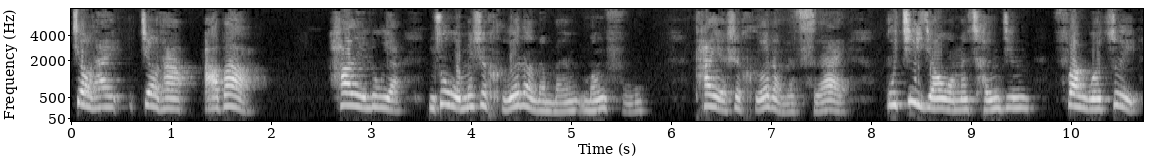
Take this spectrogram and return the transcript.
叫他叫他阿爸，哈利路亚！你说我们是何等的蒙蒙福，他也是何等的慈爱，不计较我们曾经犯过罪，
